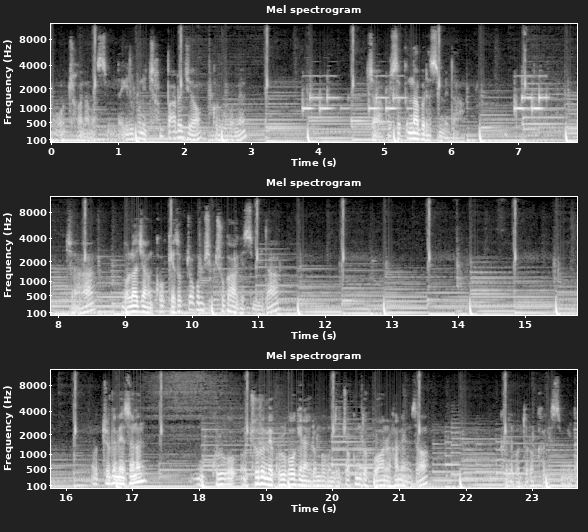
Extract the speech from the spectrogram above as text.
5초가 남았습니다. 1분이 참 빠르죠. 그러고 보면 자 벌써 끝나버렸습니다. 자 놀라지 않고 계속 조금씩 추가하겠습니다. 주름에서는 굴고, 주름의 굴곡이나 이런 부분도 조금 더 보완을 하면서 그려보도록 하겠습니다.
